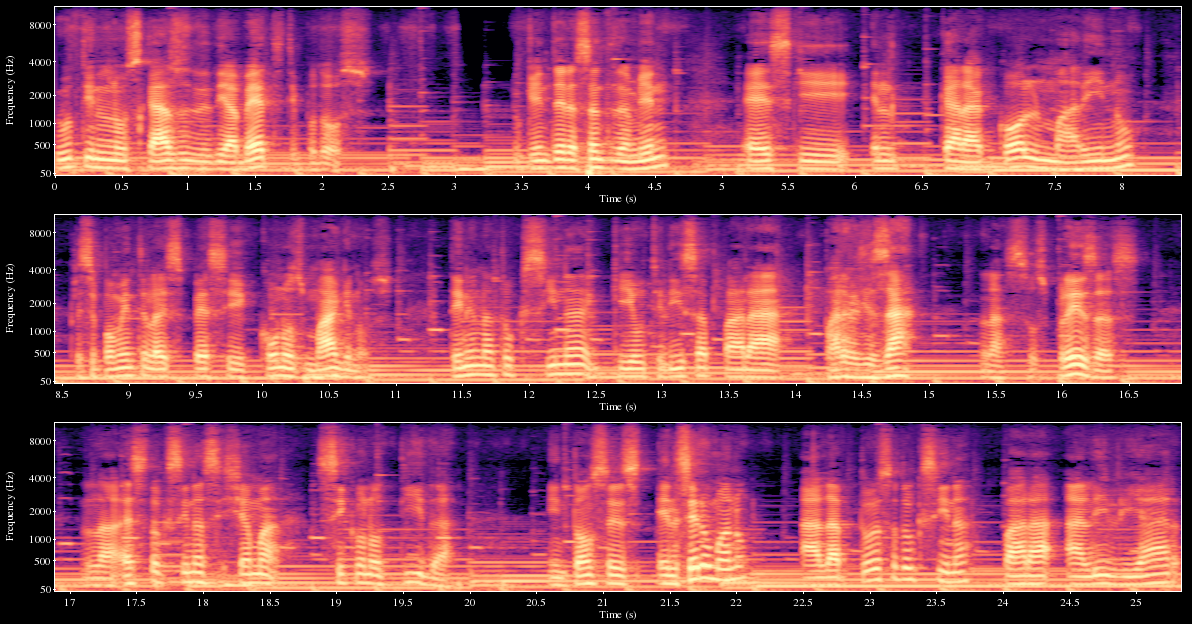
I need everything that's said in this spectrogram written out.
Útil nos casos de diabetes tipo 2. O que é interessante também é que o caracol marino, principalmente a espécie conos magnos, tem uma toxina que utiliza para paralisar as suas presas la, esta toxina se llama psiconotida. Entonces, el ser humano adaptó esa toxina para aliviar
